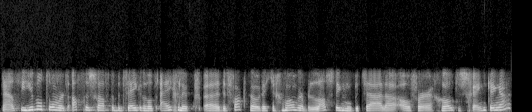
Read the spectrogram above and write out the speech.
Nou, als die jubelton wordt afgeschaft, dat betekent dat eigenlijk uh, de facto dat je gewoon weer belasting moet betalen over grote schenkingen.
